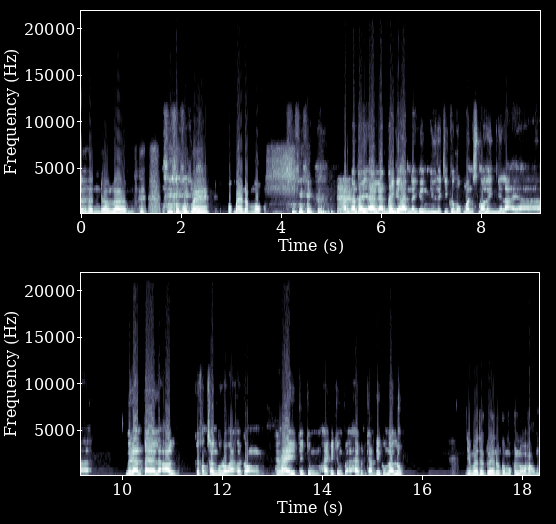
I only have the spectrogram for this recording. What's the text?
đội hình đó là một ba một ba năm một anh anh thấy ờ, anh thấy cái hình này gần như là chỉ có một mình Smalling với lại uh, Mirante là ở cái phần sân của Roma thôi còn yeah. hai cái chung hai cái chung vệ hai bên cánh kia cũng lên luôn nhưng mà thực ra nó có một cái lỗ hỏng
